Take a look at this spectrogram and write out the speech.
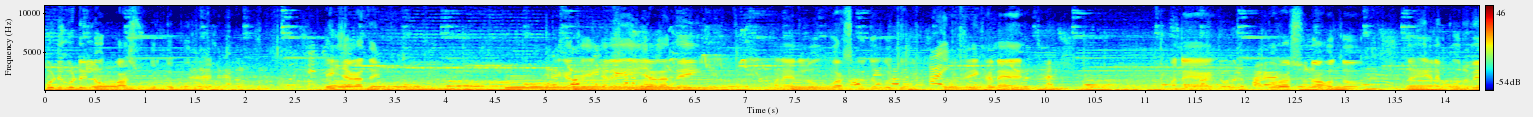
কোটি কোটি লোক বাস করতে এই জায়গাতে এখানে এখানে, এই জায়গাতেই মানে লোক বাস করতে কোটি এইখানে মানে পড়াশোনা হতো। তো এখানে পূর্বে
